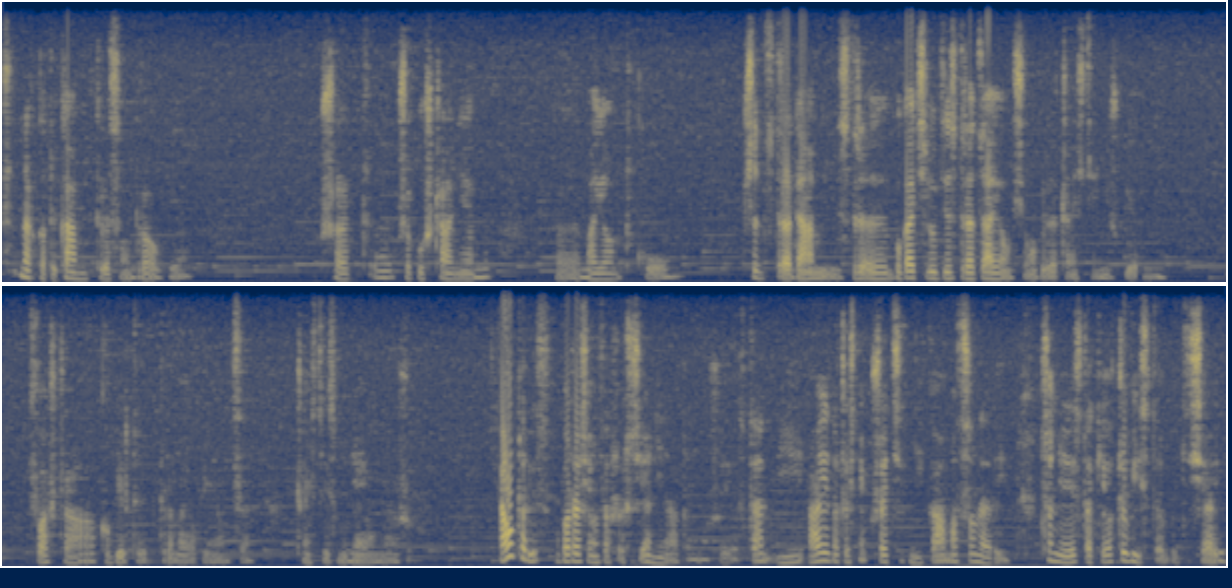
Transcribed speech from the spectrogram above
Przed narkotykami, które są drogie. Przed e, przepuszczaniem majątku. Przed zdradami. Bogaci ludzie zdradzają się o wiele częściej niż biedni. Zwłaszcza kobiety, które mają pieniądze częściej zmieniają mężów. Autor jest, uważa się za chrześcijanina, to może jest ten, i, a jednocześnie przeciwnika masonerii, co nie jest takie oczywiste, bo dzisiaj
